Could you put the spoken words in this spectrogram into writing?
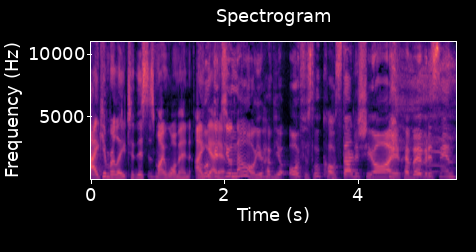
I can relate to this. Is my woman. I Look get at it. you now. You have your office. Look how stylish you are. You have everything.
